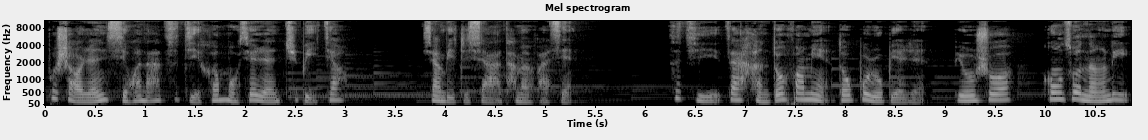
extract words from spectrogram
不少人喜欢拿自己和某些人去比较，相比之下，他们发现。自己在很多方面都不如别人，比如说工作能力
